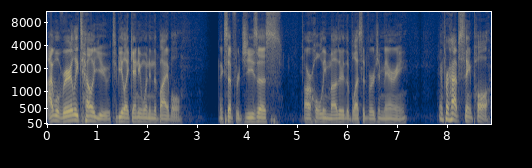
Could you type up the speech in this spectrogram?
I will rarely tell you to be like anyone in the Bible, except for Jesus, our Holy Mother, the Blessed Virgin Mary, and perhaps St. Paul.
